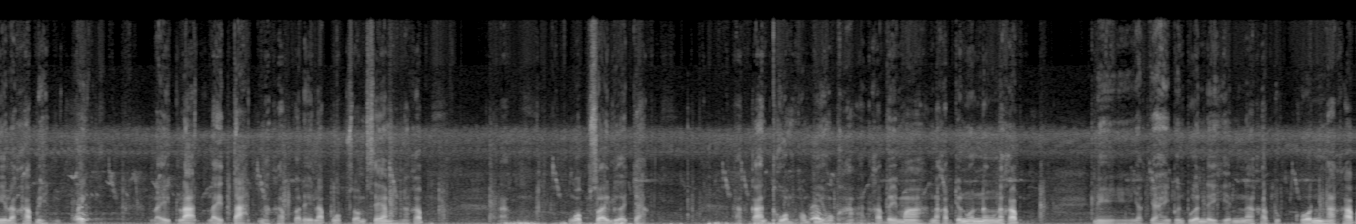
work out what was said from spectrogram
นี่แหละครับนี่ไปไหลหลาดไหลตาดนะครับ ก็ได้รับงบซ่อมแซมนะครับงบซอยเหลือจากอะการถ่วมของปี6หานะครับได้มานะครับจำนวนหนึ่งนะครับนี่อยากจะให้เพื่อนๆได้เห็นนะครับ ทุกคนนะครับ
